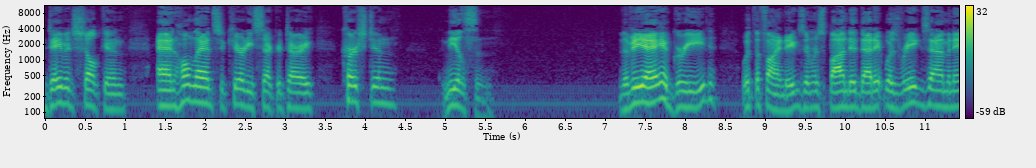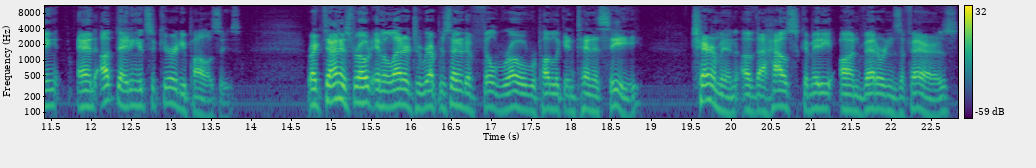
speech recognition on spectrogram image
David Shulkin, and Homeland Security Secretary Kirstjen Nielsen. The VA agreed with the findings and responded that it was re examining and updating its security policies. Rectanus wrote in a letter to Representative Phil Roe, Republican Tennessee, chairman of the House Committee on Veterans Affairs,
